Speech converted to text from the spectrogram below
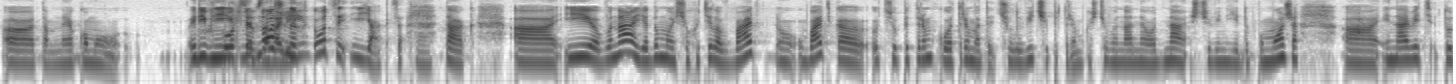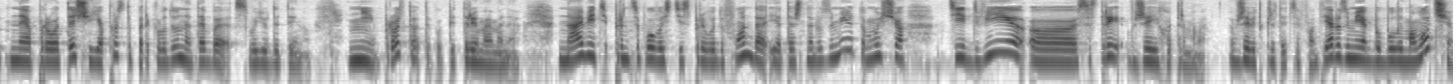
а, там на якому рівні Хто їх це відносини, взагалі? хто це і як це. Так. Так. А, і вона, я думаю, що хотіла в бать... у батька цю підтримку отримати, чоловічу підтримку, що вона не одна, що він їй допоможе. А, і навіть тут не про те, що я просто перекладу на тебе свою дитину. Ні, просто типу підтримай мене. Навіть принциповості з приводу фонда я теж не розумію, тому що ті дві е, сестри вже їх отримали, вже відкритий цей фонд. Я розумію, якби були молодші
